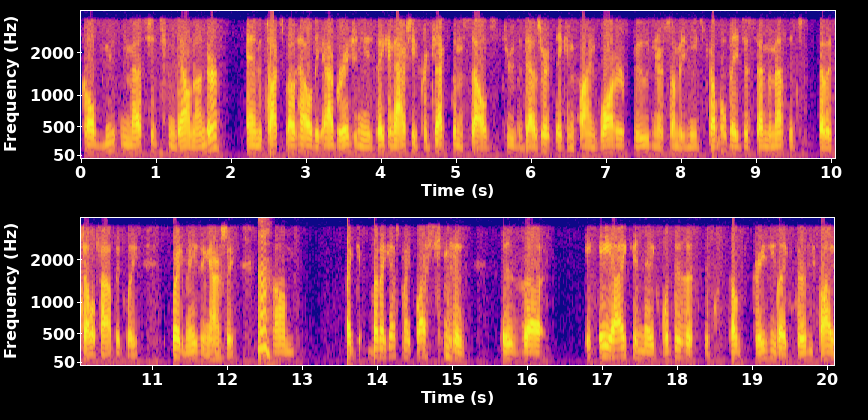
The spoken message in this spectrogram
called Mutant Message from Down Under, and it talks about how the Aborigines they can actually project themselves through the desert. They can find water, food, and if somebody needs trouble, they just send a message to telepathically. It's quite amazing, actually. Huh. Um, I, but I guess my question is is uh, AI can make what does it? It's some crazy like 35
